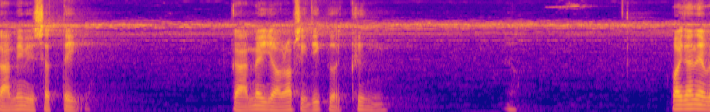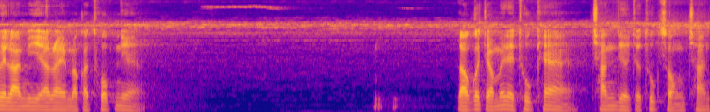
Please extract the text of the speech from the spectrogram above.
การไม่มีสติ การไม่ยอมรับสิ่งที่เกิดขึ้น เพราะฉะนั้นในเวลามีอะไรมากระทบเนี่ย เราก็จะไม่ได้ทุกแค่ชั้นเดียวจะทุกสองชั้น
